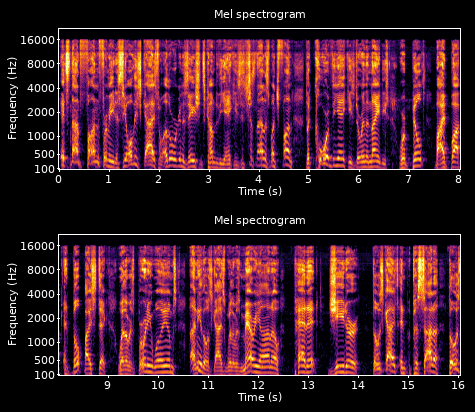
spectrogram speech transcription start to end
it's not fun for me to see all these guys from other organizations come to the Yankees. It's just not as much fun. The core of the Yankees during the 90s were built by Buck and built by Stick. Whether it was Bernie Williams, any of those guys, whether it was Mariano, Pettitte, Jeter, those guys, and Posada, those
